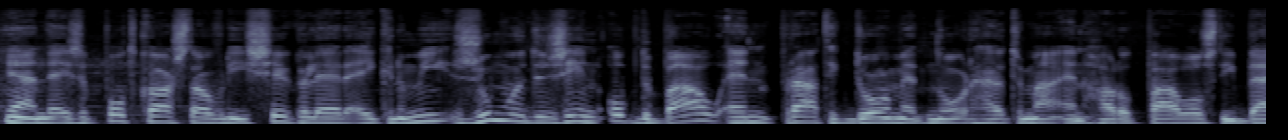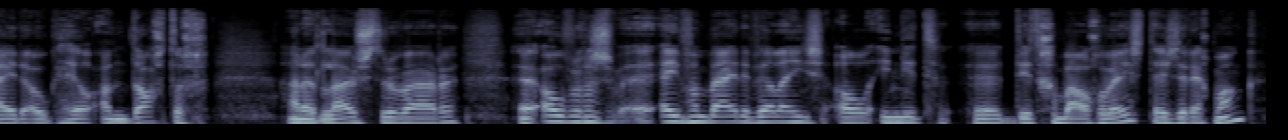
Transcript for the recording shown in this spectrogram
Ja, in deze podcast over die circulaire economie zoomen we dus in op de bouw. En praat ik door met Noor Huytema en Harold Pauwels, die beide ook heel aandachtig aan het luisteren waren. Uh, overigens, uh, een van beiden wel eens al in dit, uh, dit gebouw geweest, deze rechtbank?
